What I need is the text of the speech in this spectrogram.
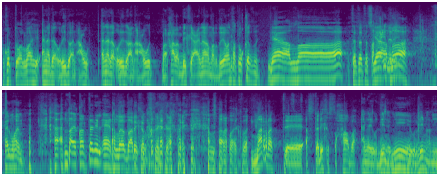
فقلت والله أنا لا أريد أن أعود. أنا لا أريد أن أعود. مرحبا بك يا عيناء مرضية وأنت توقظني. يا الله. يا الله. المهم. أنت أيقظتني الآن. الله يرضى عليك الله أكبر. مرت آه، تاريخ الصحابة أنا يؤلمني يؤلمني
